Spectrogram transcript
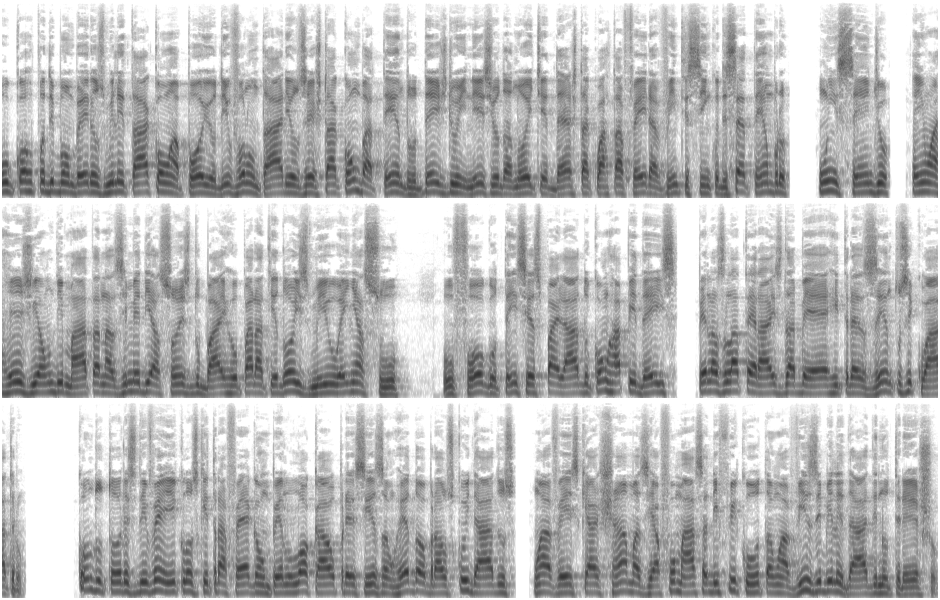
O Corpo de Bombeiros Militar, com apoio de voluntários, está combatendo desde o início da noite desta quarta-feira, 25 de setembro, um incêndio em uma região de mata nas imediações do bairro Paraty 2000, em Açu. O fogo tem se espalhado com rapidez pelas laterais da BR-304. Condutores de veículos que trafegam pelo local precisam redobrar os cuidados, uma vez que as chamas e a fumaça dificultam a visibilidade no trecho.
